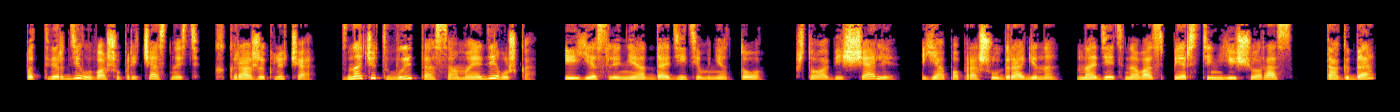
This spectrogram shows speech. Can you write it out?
подтвердил вашу причастность к краже ключа. Значит, вы та самая девушка. И если не отдадите мне то, что обещали, я попрошу Драгина надеть на вас перстень еще раз. Тогда,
